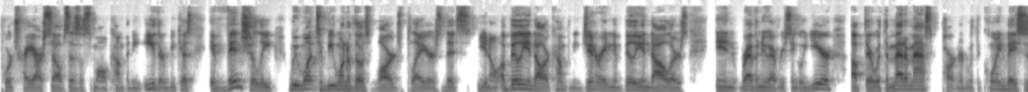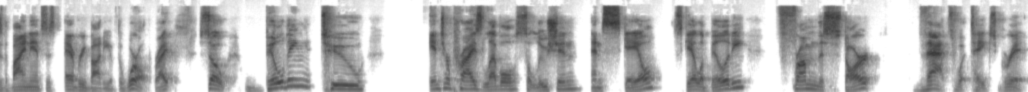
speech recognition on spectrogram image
portray ourselves as a small company either because eventually we want to be one of those large players that's, you know, a billion dollar company generating a billion dollars in revenue every single year, up there with the MetaMask, partnered with the Coinbases, the Binances, everybody of the world, right? So building to enterprise level solution and scale scalability from the start, that's what takes grit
